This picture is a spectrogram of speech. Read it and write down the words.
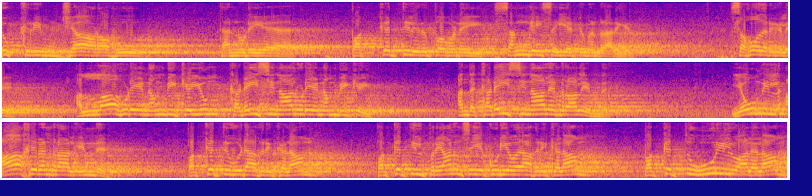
யுக்ரிம் ஜாரஹு. தன்னுடைய பக்கத்தில் இருப்பவனை சங்கை செய்யட்டும் என்றார்கள். சகோதரர்களே அல்லாஹுடைய நம்பிக்கையும் கடைசி நாளுடைய நம்பிக்கை. அந்த கடைசி நாள் என்றால் என்ன? யௌமில் ஆகிர் என்றால் என்ன? பக்கத்து வீடாக இருக்கலாம் பக்கத்தில் பிரயாணம் செய்யக்கூடியவராக இருக்கலாம் பக்கத்து ஊரில் வாழலாம்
